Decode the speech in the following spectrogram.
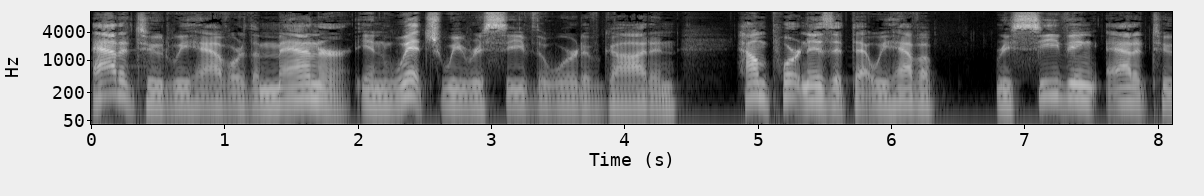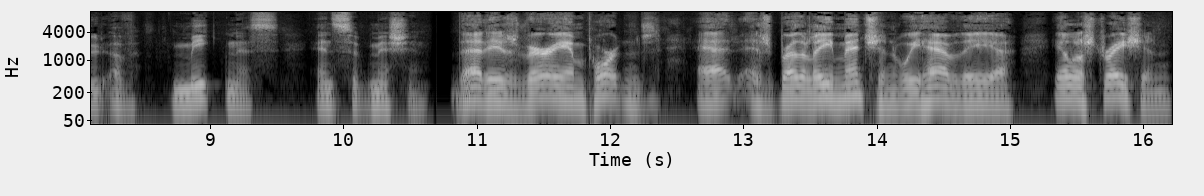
attitude we have or the manner in which we receive the Word of God. And how important is it that we have a receiving attitude of meekness and submission? That is very important. As Brother Lee mentioned, we have the uh, illustration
